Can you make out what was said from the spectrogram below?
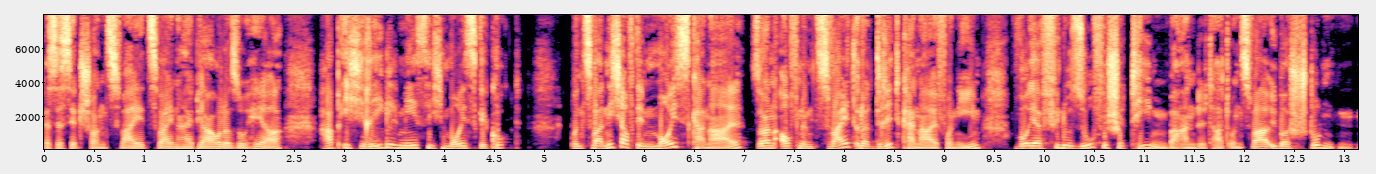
das ist jetzt schon zwei, zweieinhalb Jahre oder so her, habe ich regelmäßig Mois geguckt. Und zwar nicht auf dem Mois-Kanal, sondern auf einem Zweit- oder Drittkanal von ihm, wo er philosophische Themen behandelt hat. Und zwar über Stunden.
